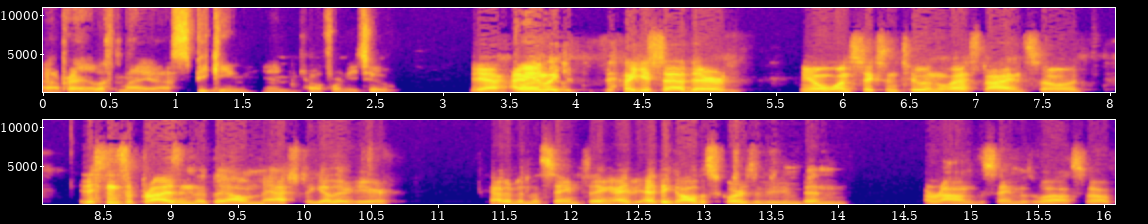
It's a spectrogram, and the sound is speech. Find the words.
Uh, apparently, I left my uh, speaking in California too. Yeah, I but, mean, like like you said, they're you know one six and two in the last nine, so it, it isn't surprising that they all mashed together here. Kind of been the same thing. I, I think all the scores have even been around the same as well. So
